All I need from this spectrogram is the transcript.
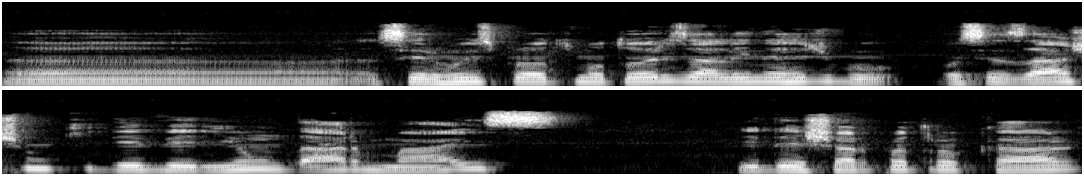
Ah, ser ruins para outros motores além da Red Bull. Vocês acham que deveriam dar mais e deixar para trocar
